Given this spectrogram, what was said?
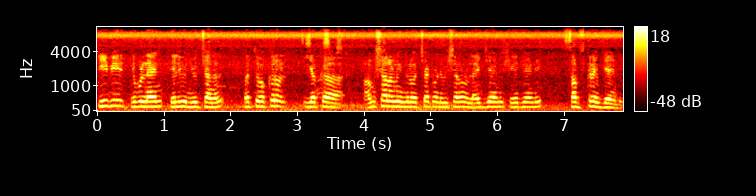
TV triple nine Telugu news channel. ప్రతి ఒక్కరూ ఈ యొక్క అంశాలను ఇందులో వచ్చేటువంటి విషయాలను లైక్ చేయండి షేర్ చేయండి సబ్స్క్రైబ్ చేయండి.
